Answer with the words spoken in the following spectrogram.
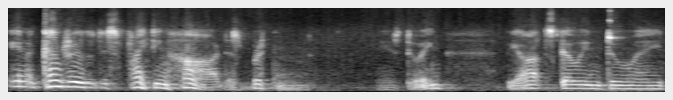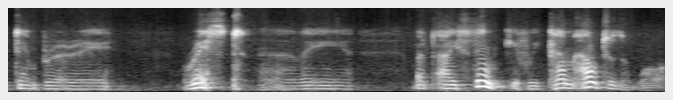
in a country that is fighting hard, as Britain is doing, the arts go into a temporary rest. Uh, they, but I think if we come out of the war,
